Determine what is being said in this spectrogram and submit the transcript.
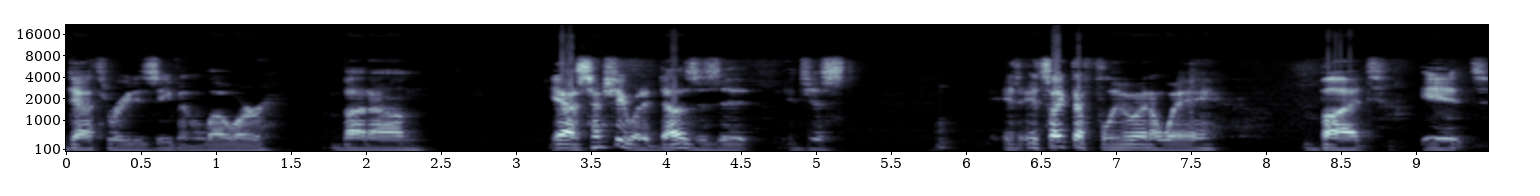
death rate is even lower. But um, yeah, essentially what it does is it it just it, it's like the flu in a way, but it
